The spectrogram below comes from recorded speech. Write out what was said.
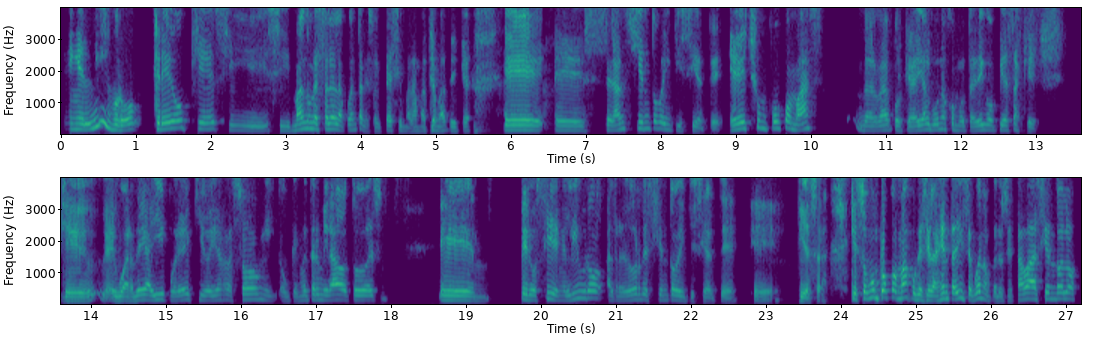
En el libro, creo que si, si, mal no me sale la cuenta, que soy pésima la matemática, eh, eh, serán 127. He hecho un poco más, ¿verdad? Porque hay algunos, como te digo, piezas que, que guardé ahí por X o Y razón, y aunque no he terminado todo eso. Eh, pero sí, en el libro alrededor de 127 piezas, que son un poco más, porque si la gente dice, bueno, pero si estaba haciéndolo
